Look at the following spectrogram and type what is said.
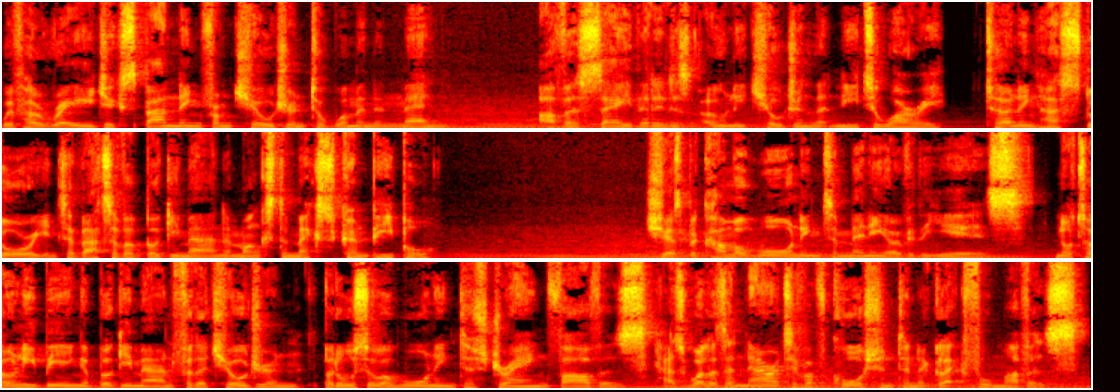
with her rage expanding from children to women and men. Others say that it is only children that need to worry, turning her story into that of a boogeyman amongst the Mexican people. She has become a warning to many over the years, not only being a boogeyman for the children, but also a warning to straying fathers, as well as a narrative of caution to neglectful mothers.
